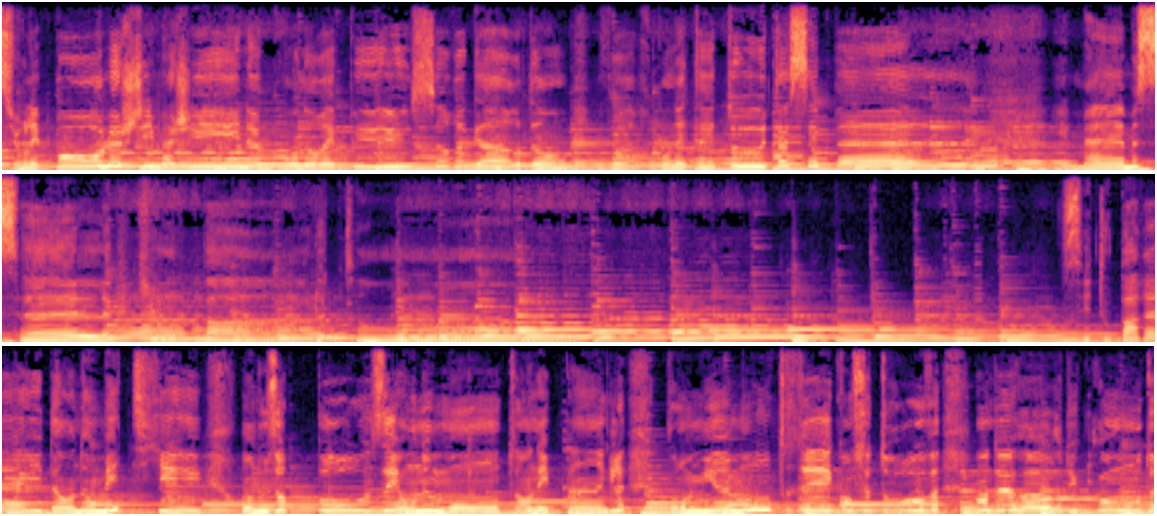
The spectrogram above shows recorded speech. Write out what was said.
sur l'épaule, j'imagine qu'on aurait pu, se regardant, voir qu'on était toutes assez belles. Et même celles qui ont pas dans nos métiers. On nous oppose et on nous monte en épingle pour mieux montrer qu'on se trouve en dehors du compte.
